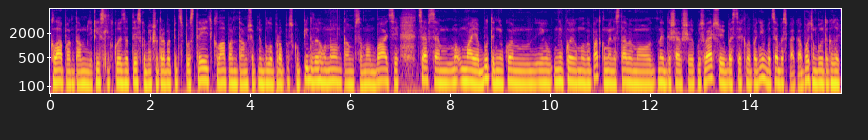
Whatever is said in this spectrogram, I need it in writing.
Клапан, там, який слідкує за тиском, якщо треба підспустити, клапан, там, щоб не було пропуску під двигуном, там, в самому баці. Це все має бути. Ні в, коєму, ні в коєму випадку ми не ставимо найдешевшу якусь версію без цих клапанів, бо це безпека. А потім будете казати,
